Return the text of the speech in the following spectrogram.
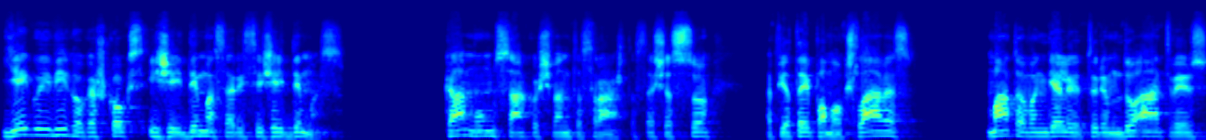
Jeigu įvyko kažkoks įžeidimas ar įsižeidimas, ką mums sako šventas raštas? Aš esu apie tai pamokslavęs. Mato Evangelijoje turim du atvejus,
